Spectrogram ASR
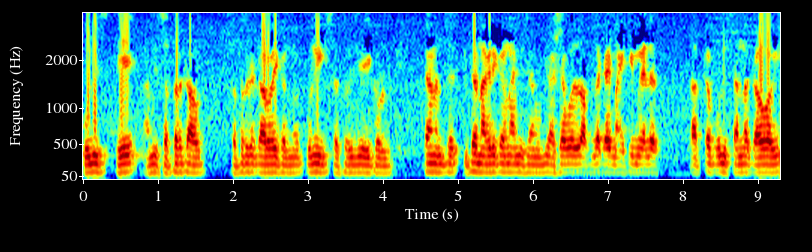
पोलीस हे आम्ही सतर्क आहोत. सतर्क कारवाई करणं कोणी शस्त्राची हे करून त्यानंतर इतर नागरिकांना आम्ही सांगू की अशावर आपल्याला काही माहिती मिळाल्यास तात्काळ पोलिसांना कळवावी.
